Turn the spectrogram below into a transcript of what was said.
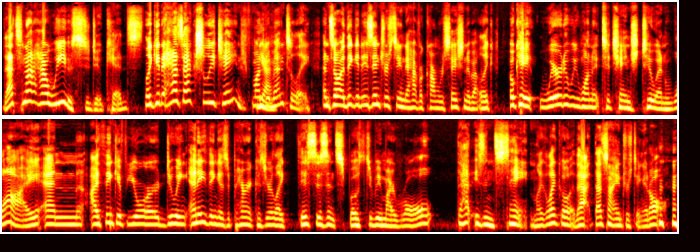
that's not how we used to do kids. Like it has actually changed fundamentally. And so I think it is interesting to have a conversation about like okay, where do we want it to change to and why? And I think if you're doing anything as a parent cuz you're like this isn't supposed to be my role, that is insane. Like let go of that. That's not interesting at all.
